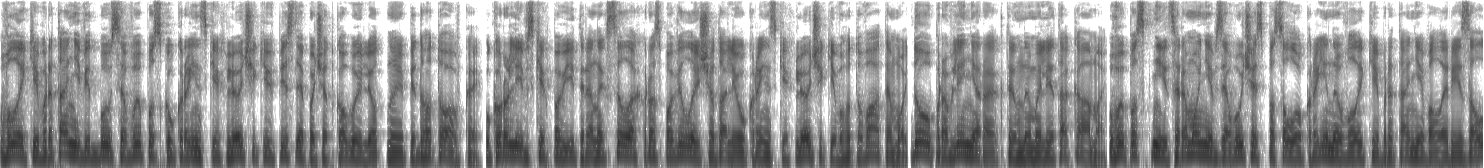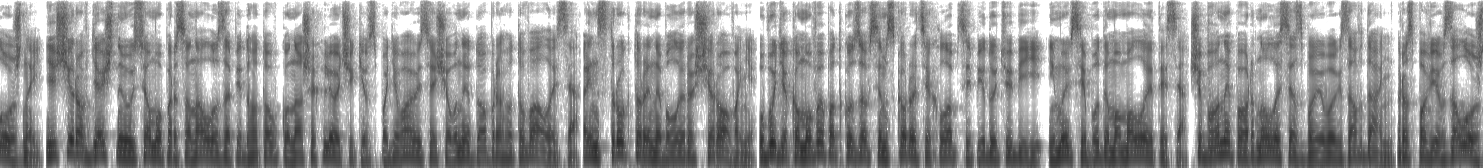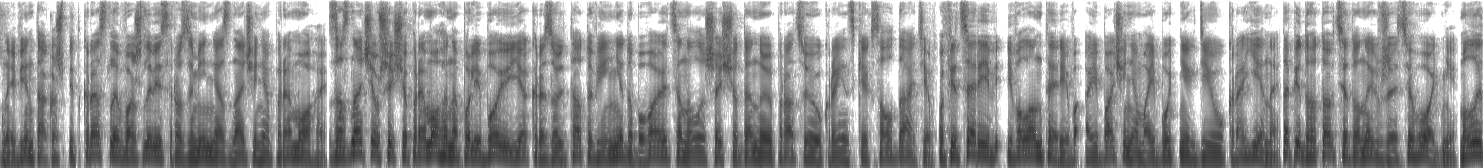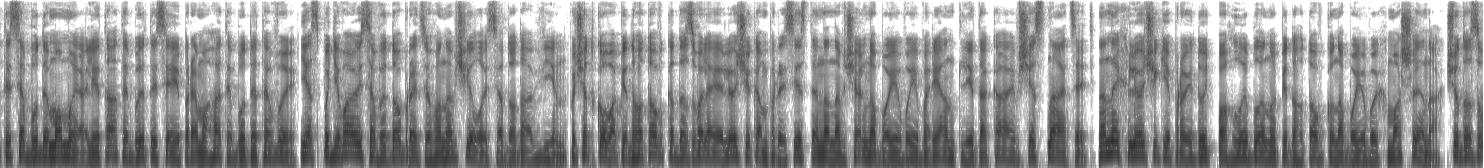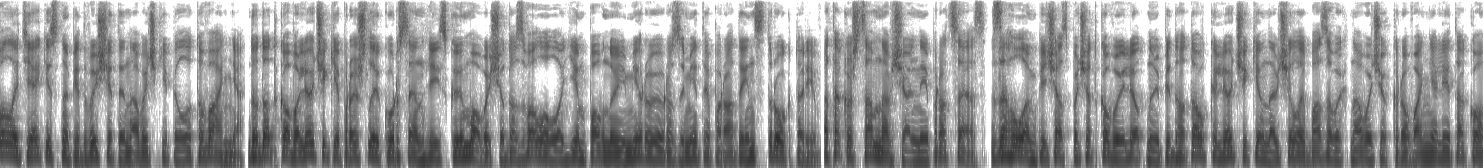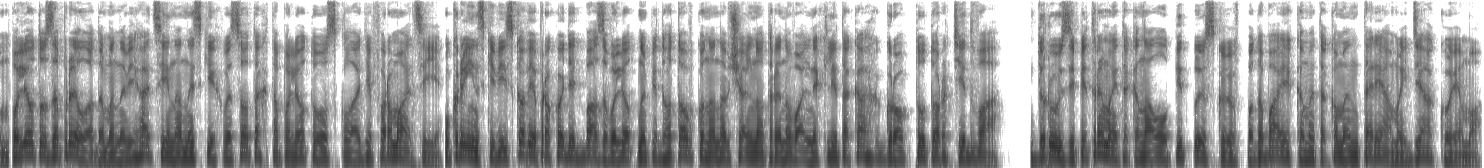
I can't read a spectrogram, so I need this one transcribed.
У Великій Британії відбувся випуск українських льотчиків після початкової льотної підготовки. У королівських повітряних силах розповіли, що далі українських льотчиків готуватимуть до управління реактивними літаками. У випускній церемонії взяв участь посол України у Великій Британії Валерій Залужний. Я щиро вдячний усьому персоналу за підготовку наших льотчиків. Сподіваюся, що вони добре готувалися, а інструктори не були розчаровані. У будь-якому випадку зовсім скоро ці хлопці підуть у бій, і ми всі будемо молитися, щоб вони повернулися з бойових завдань. Розповів Залужний. Він також підкреслив важливість розуміння значення перемоги, зазначивши, що перемога на полі бою як результат у війні добуваються не лише щоденною працею українських солдатів, офіцерів і волонтерів, а й бачення майбутніх дій України та підготовці до них вже сьогодні. Молитися будемо ми, а літати, битися і перемагати будете ви. Я сподіваюся, ви добре цього навчилися, додав він. Початкова підготовка дозволяє льотчикам пересісти на навчально-бойовий варіант літака F-16. На них льотчики пройдуть поглиблену підготовку на бойових машинах, що дозволить якісно підвищити навички пілотування. Додатково льотчики пройшли курси англійської мови, що дозволило їм повною мірою розуміти поради інструкторів, а також сам навчальний процес. Загалом, під час початкової льотної підготовки льотчиків навчили базових навичок керування літаком, польоту за приладами, навігації на низьких висотах та польоту у складі формації. Українські військові проходять базову льотну підготовку на навчально-тренувальних літаках Гроб Tutor T2. Друзі, підтримайте канал підпискою, вподобайками та коментарями. Дякуємо.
